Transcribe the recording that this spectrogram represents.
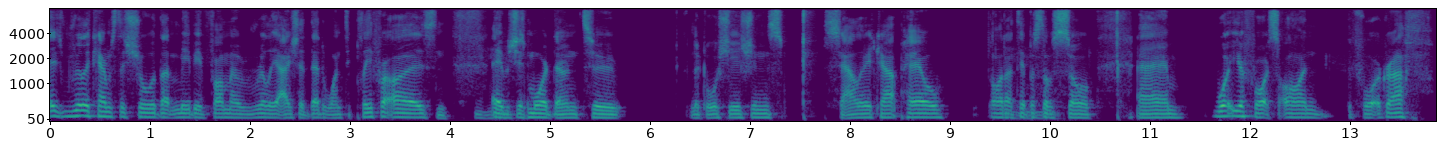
it really comes to show that maybe Verma really actually did want to play for us, and mm-hmm. it was just more down to negotiations, salary cap hell, all that type of mm-hmm. stuff. So, um, what are your thoughts on the photograph?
